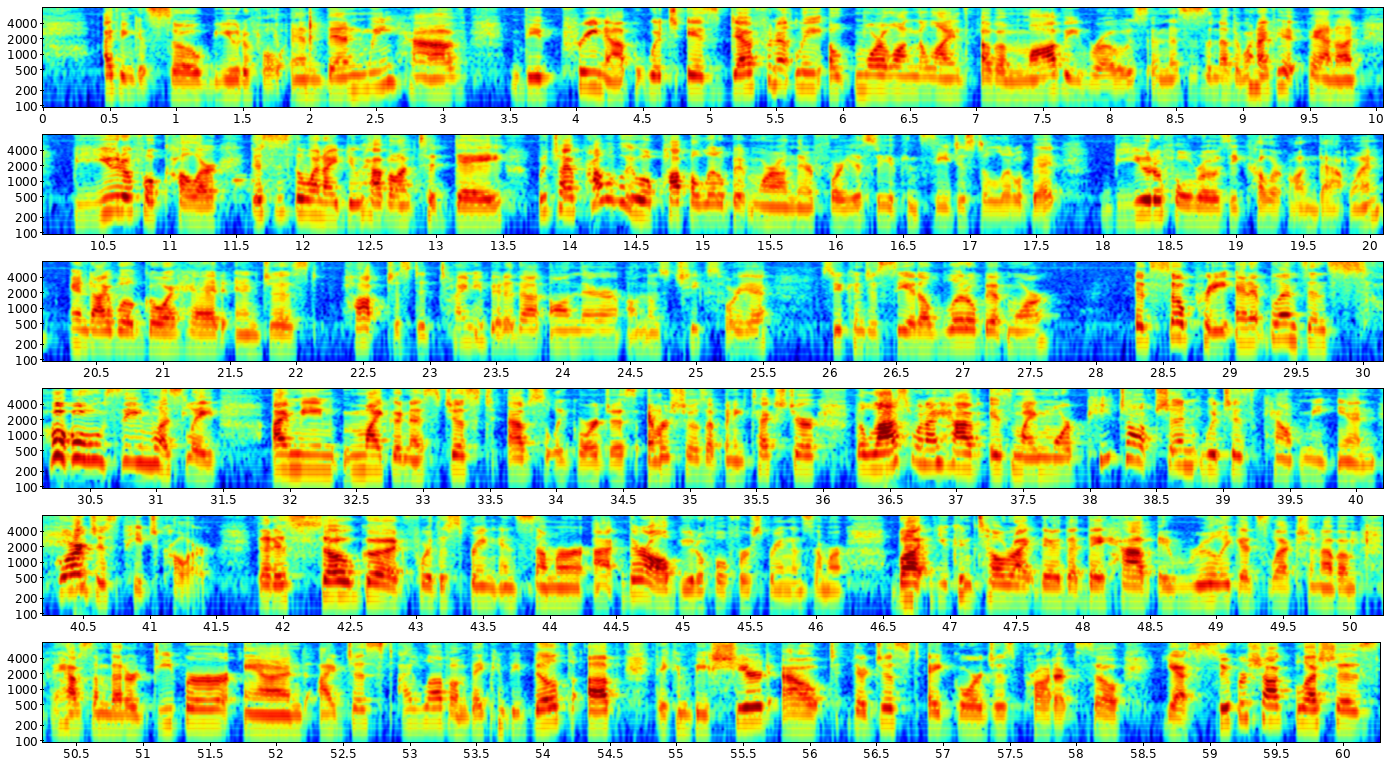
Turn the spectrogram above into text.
I think it's so beautiful. And then we have the prenup, which is definitely a, more along the lines of a mauve rose. And this is another one I've hit pan on beautiful color. This is the one i do have on today which i probably will pop a little bit more on there for you so you can see just a little bit. Beautiful rosy color on that one. And i will go ahead and just pop just a tiny bit of that on there on those cheeks for you so you can just see it a little bit more. It's so pretty and it blends in so seamlessly I mean, my goodness, just absolutely gorgeous. Never shows up any texture. The last one I have is my more peach option, which is Count Me In. Gorgeous peach color that is so good for the spring and summer. I, they're all beautiful for spring and summer, but you can tell right there that they have a really good selection of them. They have some that are deeper and I just, I love them. They can be built up, they can be sheared out. They're just a gorgeous product. So yes, Super Shock blushes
